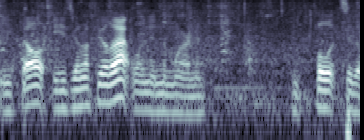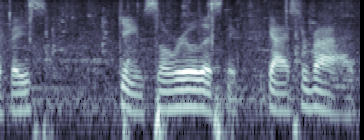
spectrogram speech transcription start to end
He felt he's gonna feel that one in the morning. Bullet to the face. Game's so realistic. The guy survived.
